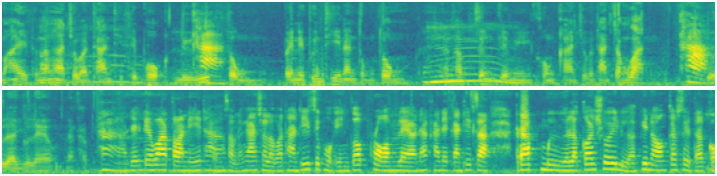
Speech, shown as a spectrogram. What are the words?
มาให้สำนักงานชลประทานที่ 16 หรือค่ะ ส่งไปในพื้นที่นั้นตรงๆนะครับ ซึ่งจะมีโครงการชลประทานจังหวัด ค่ะ ดูแลอยู่แล้วนะครับค่ะเรียกได้ว่าตอนนี้ทางสำนักงานชลประทานที่ 16 เองก็พร้อมแล้วนะคะ ในการที่จะรับมือแล้วก็ช่วยเหลือพี่น้องเกษตรก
